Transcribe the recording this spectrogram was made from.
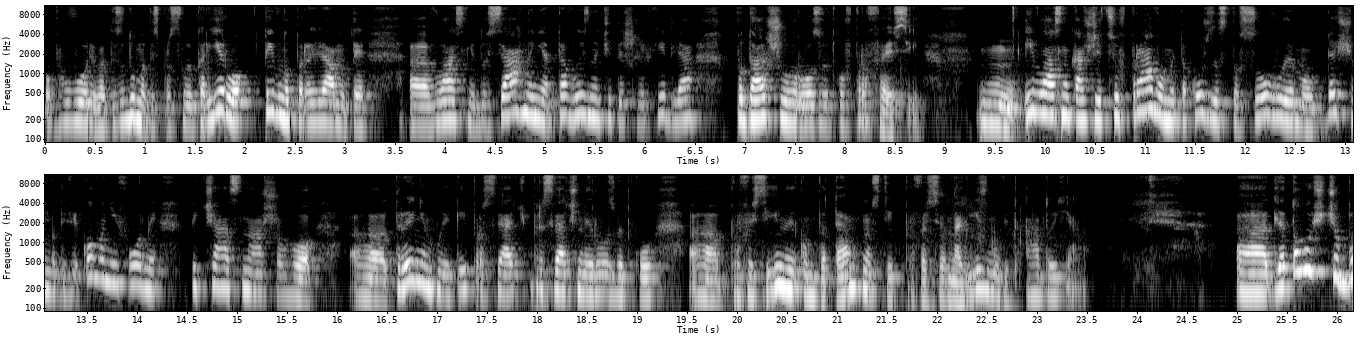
обговорювати, задуматись про свою кар'єру, активно переглянути е, власні досягнення та визначити шляхи для подальшого розвитку в професії. І, власне кажучи, цю вправу ми також застосовуємо в дещо модифікованій формі під час нашого е, тренінгу, який присвяч- присвячений розвитку е, професійної компетентності, професіоналізму від А до Я. Е, Для того, щоб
